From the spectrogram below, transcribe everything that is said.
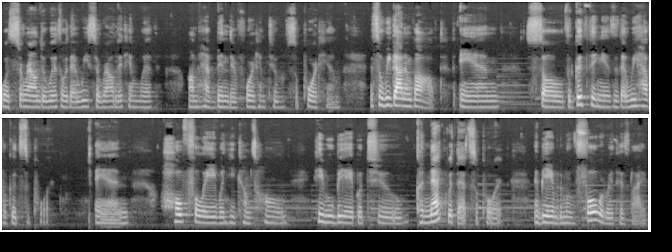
was surrounded with or that we surrounded him with um, have been there for him to support him. And so we got involved. And so the good thing is, that we have a good support. And hopefully, when he comes home, he will be able to connect with that support and be able to move forward with his life.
